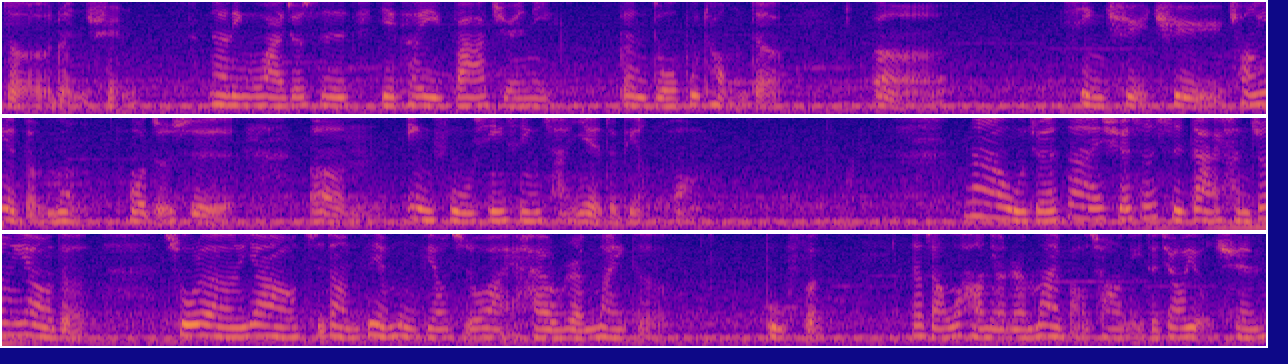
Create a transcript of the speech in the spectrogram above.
的人群。那另外就是也可以发掘你更多不同的，呃。兴趣去创业的梦，或者是嗯应付新兴产业的变化。那我觉得在学生时代很重要的，除了要知道你自己的目标之外，还有人脉的部分。要掌握好你的人脉，保持好你的交友圈。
